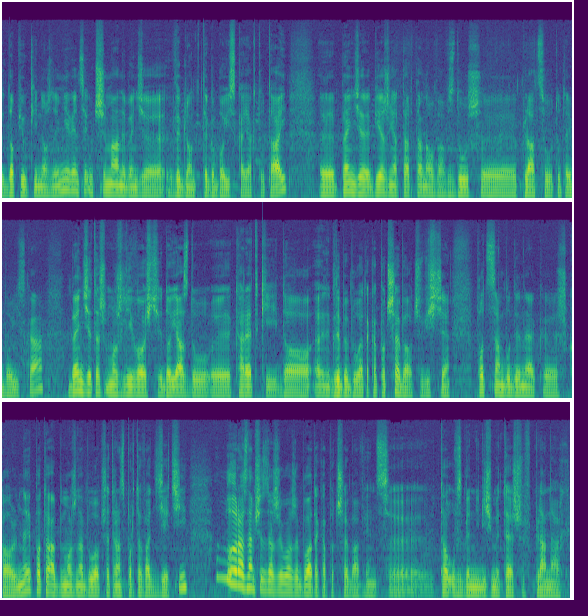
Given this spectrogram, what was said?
y, do piłki nożnej, mniej więcej utrzymany będzie wygląd tego boiska jak tutaj. Y, Będzie bieżnia tartanowa wzdłuż placu tutaj boiska. Będzie też możliwość dojazdu karetki, do, gdyby była taka potrzeba oczywiście, pod sam budynek szkolny, po to, aby można było przetransportować dzieci, bo raz nam się zdarzyło, że była taka potrzeba, więc to uwzględniliśmy też w planach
